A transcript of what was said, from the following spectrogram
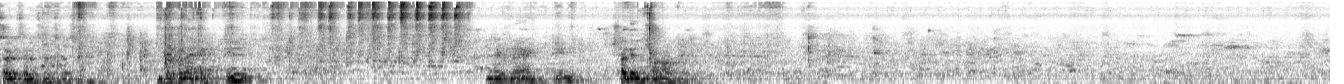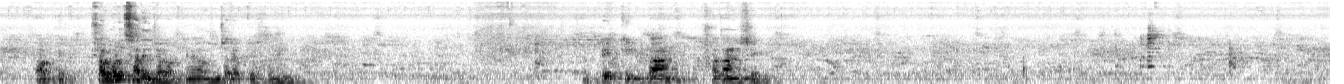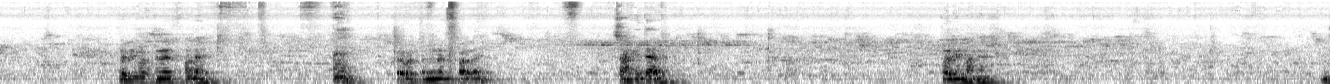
সরি সরি সরি সরি যে কোনো একটি যে কোনো একটি স্বাধীন চলকে সবগুলো স্বাধীন চলক অধীন চলক কিছু নেই বা শতাংশিক পরিবর্তনের ফলে হ্যাঁ পরিবর্তনের ফলে চাহিদার পরিমাণের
